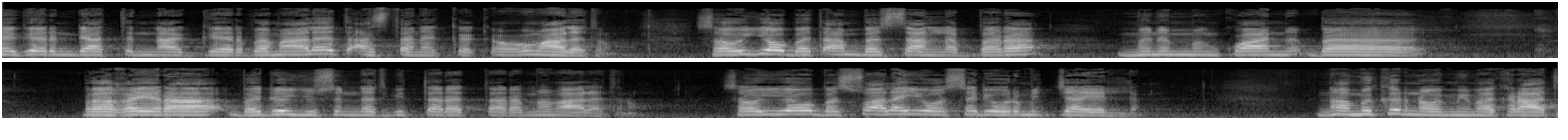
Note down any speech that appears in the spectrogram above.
ነገር እንዳትናገር በማለት አስጠነቀቀው ማለት ነው። ሰውየው በጣም በሳል ነበረ። ምንም እንኳን በገይራ በደዩስነት ቢጠረጠረም ማለት ነው። ሰውየው በእሷ ላይ የወሰደው እርምጃ የለም እና ምክር ነው የሚመክራት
